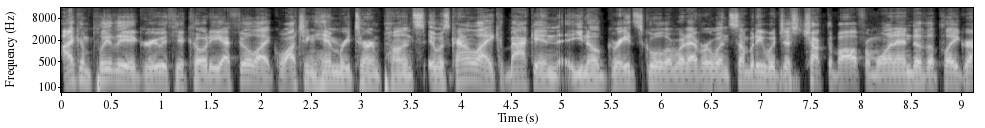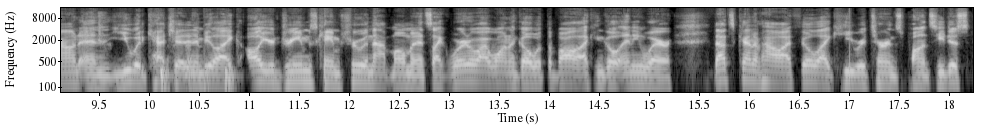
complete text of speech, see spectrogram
I completely agree with you, Cody. I feel like watching him return punts, it was kind of like back in, you know, grade school or whatever, when somebody would just chuck the ball from one end of the playground and you would catch it and be like, all your dreams came true in that moment. It's like, where do I want to go with the ball? I can go anywhere. That's kind of how I feel like he returns punts. He just,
